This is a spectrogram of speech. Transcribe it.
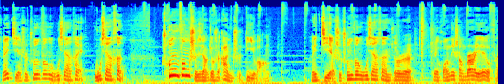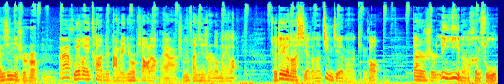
所以解释春风无限恨，无限恨。春风实际上就是暗指帝王，所以解释春风无限恨，就是这个皇帝上班也有烦心的时候，哎，回来一看这大美妞漂亮，哎呀，什么烦心事儿都没了。所以这个呢写的呢境界呢挺高，但是立意呢很俗，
